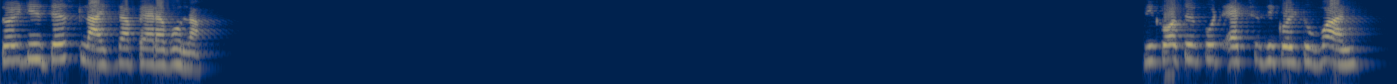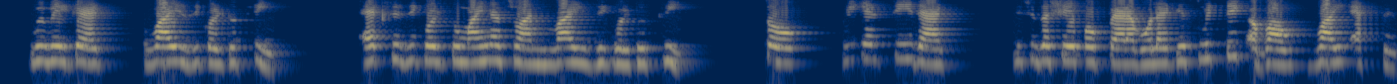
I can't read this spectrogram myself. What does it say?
So it is just like the parabola. Because we put x is equal to 1, we will get y is equal to 3. x is equal to minus 1, y is equal to 3. So, we can see that this is the shape of parabola. It is symmetric about y-axis.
